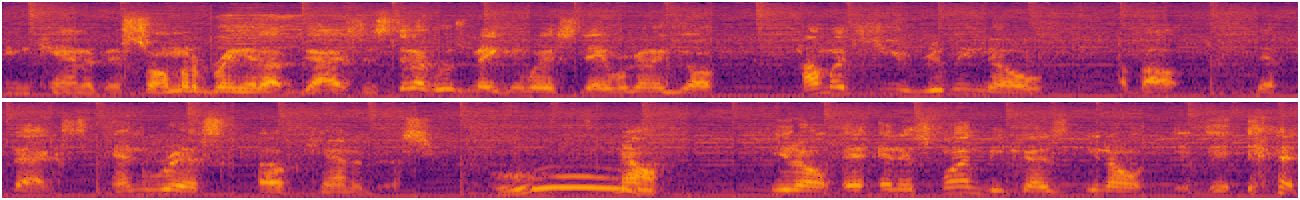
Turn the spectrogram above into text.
in cannabis. So I'm going to bring it up, guys. Instead of who's making waves today, we're going to go, how much do you really know about the effects and risk of cannabis? Ooh. Now, you know, and, and it's fun because, you know, it, it,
